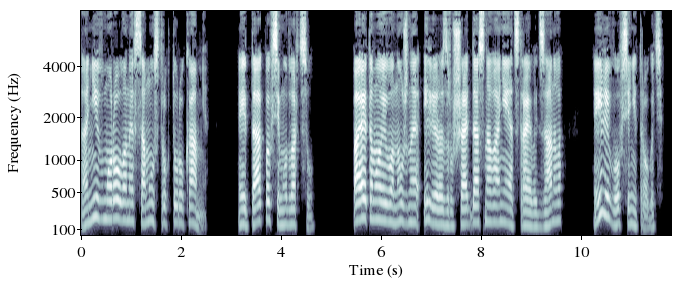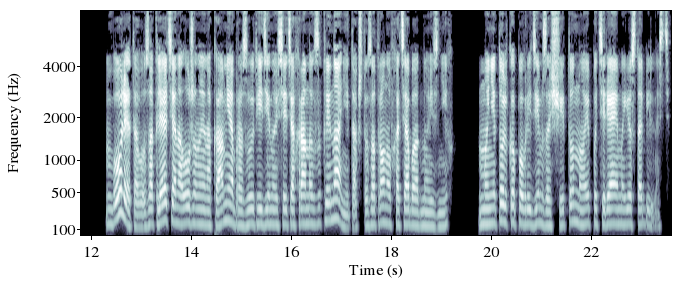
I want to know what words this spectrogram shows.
Они вмурованы в саму структуру камня. И так по всему дворцу. Поэтому его нужно или разрушать до основания и отстраивать заново, или вовсе не трогать. Более того, заклятия, наложенные на камни, образуют единую сеть охранных заклинаний, так что, затронув хотя бы одно из них, мы не только повредим защиту, но и потеряем ее стабильность.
